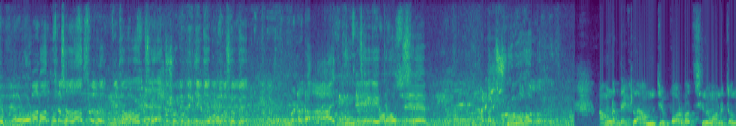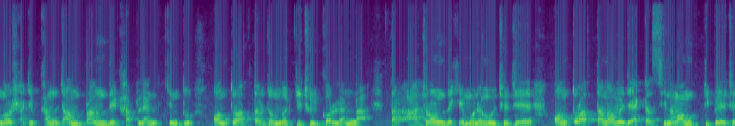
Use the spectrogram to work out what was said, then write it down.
যে বরবাদ হচ্ছে লাস্ট ফিল্ম যেটা হচ্ছে একশো কোটিতে গিয়ে পৌঁছবে। বাট আই থিঙ্ক যে এটা হচ্ছে মানে শুরু হলো। আমরা দেখলাম যে বরবাদ সিনেমার জন্য শাকিব খান যান প্রাণ দিয়ে খাটলেন, কিন্তু অন্তরাত্মার জন্য কিছুই করলেন না। তার আচরণ দেখে মনে হয়েছে যে অন্তরাত্মা নামে যে একটা সিনেমা মুক্তি পেয়েছে,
